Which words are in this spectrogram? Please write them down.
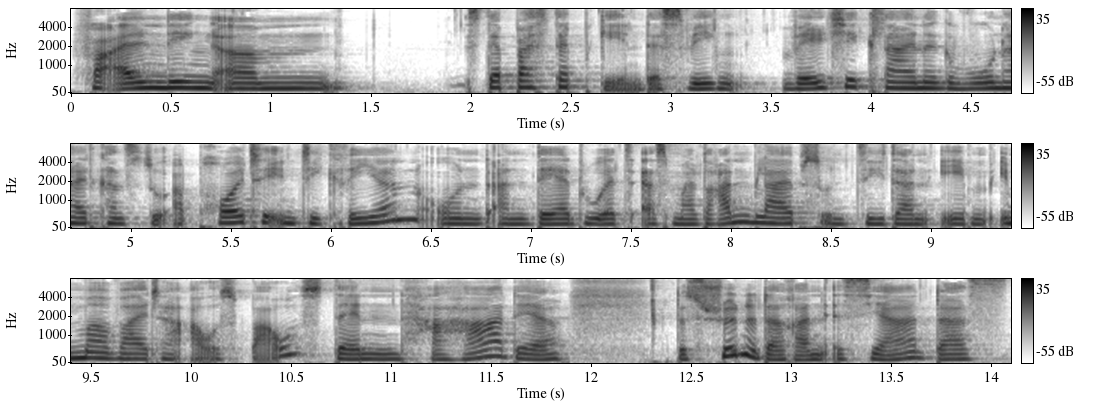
vor allen Dingen ähm, Step by Step gehen. Deswegen, welche kleine Gewohnheit kannst du ab heute integrieren und an der du jetzt erstmal dran bleibst und sie dann eben immer weiter ausbaust? Denn, haha, der, das Schöne daran ist ja, dass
